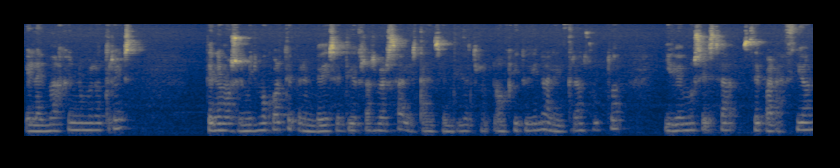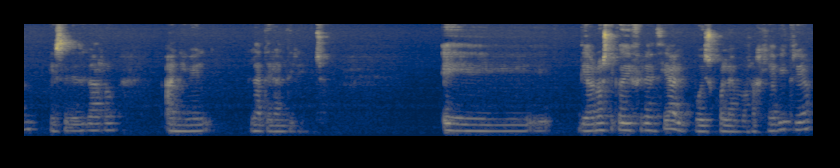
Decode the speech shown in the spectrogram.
En la imagen número 3 tenemos el mismo corte, pero en vez de sentido transversal está en sentido longitudinal el transductor y vemos esa separación, ese desgarro a nivel lateral derecho. Eh, diagnóstico diferencial, pues con la hemorragia vítrea,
